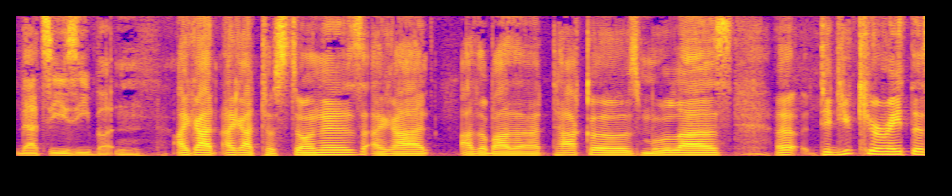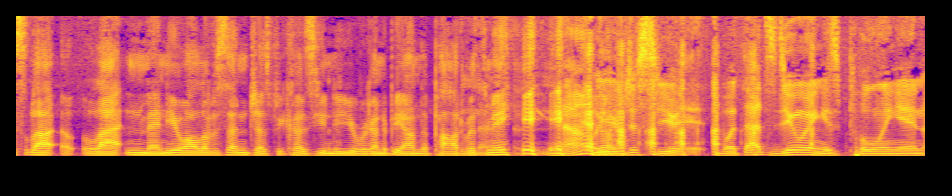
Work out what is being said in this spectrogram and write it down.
that's easy button. I got I got tostones. I got adobada tacos, mulas. Uh, did you curate this la- Latin menu all of a sudden just because you knew you were going to be on the pod with me? no, you're just you're, what that's doing is pulling in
